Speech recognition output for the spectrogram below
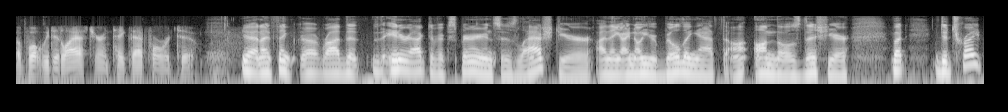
of what we did last year and take that forward too. Yeah, and I think uh, Rod, that the interactive experiences last year, I think I know you're building at the, on those this year, but Detroit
